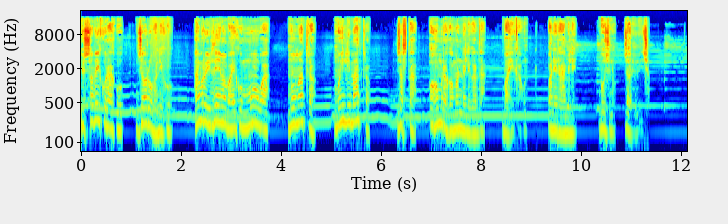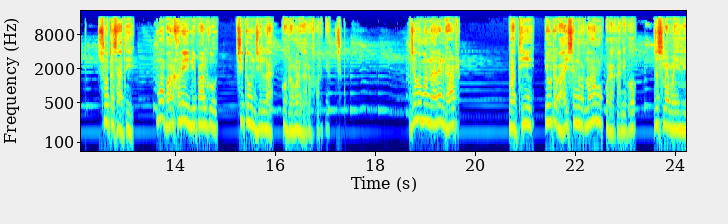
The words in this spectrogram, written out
यो सबै कुराको जरो भनेको हाम्रो हृदयमा भएको म वा म मात्र मैले मात्र जस्ता अहम र घमण्डले गर्दा भएका हुन् भनेर हामीले बुझ्नु जरुरी छ। श्रोत साथी म भर्खरै नेपालको चितौन जिल्लाको भ्रमण गरेर फर्केको छु। जब म नारायण घाटमा थिएँ एउटा भाइसँग लामो कुराकानी भयो जसलाई मैले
